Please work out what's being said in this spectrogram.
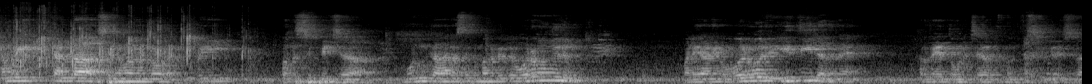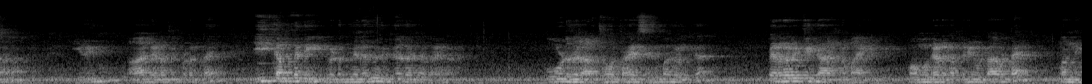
നമ്മൾ ഈ കണ്ട സിനിമകളിലൂടെ ഈ പ്രദർശിപ്പിച്ച മുൻകാല സിനിമകളിൽ ഓരോന്നിലും മലയാളി ഓരോ രീതിയിൽ അതിനെ ഹൃദയത്തോട് ചേർത്ത് നിർത്തി സ്വീകരിച്ചതാണ് ഇത് ആ ഗണത്തിൽപ്പെടട്ടെ. ഈ കമ്പനി ഇവിടെ നിലനിൽക്കുക തന്നെ വേണം. കൂടുതൽ അർത്ഥവത്തായ സിനിമകൾക്ക് പിറവിക്ക് കാരണമായി മമ്മൂക്കയുടെ കമ്പനി ഉണ്ടാവട്ടെ. നന്ദി.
